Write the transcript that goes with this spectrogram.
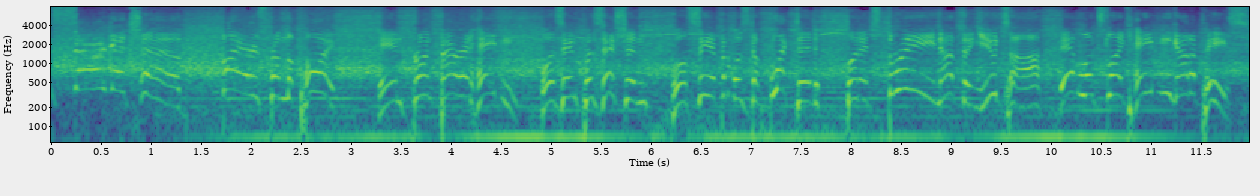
Sergachev fires from the point. In front, Barrett Hayton was in position. We'll see if it was deflected, but it's 3 nothing Utah. It looks like Hayton got a piece.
